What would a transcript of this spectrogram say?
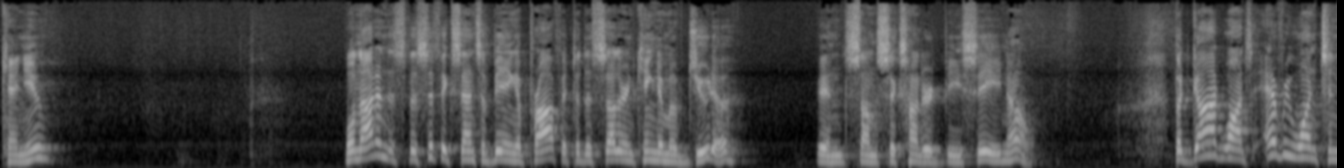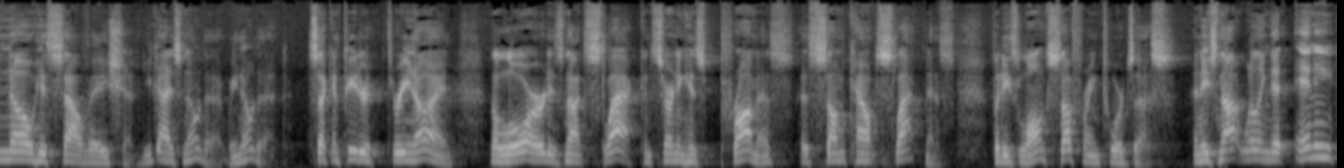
can you? Well, not in the specific sense of being a prophet to the southern kingdom of Judah in some 600 BC, no. But God wants everyone to know his salvation. You guys know that. We know that. 2 Peter 3 9, the Lord is not slack concerning his promise, as some count slackness, but he's long suffering towards us. And he's not willing that any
